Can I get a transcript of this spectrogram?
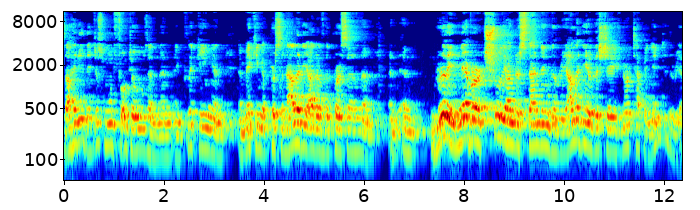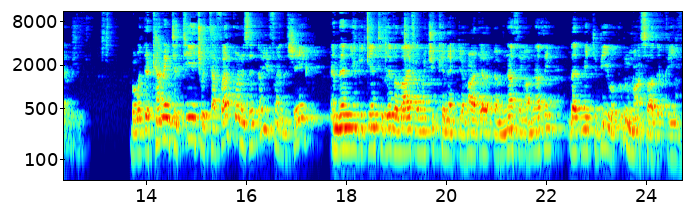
Zahiri, they just want photos and, and, and clicking and, and making a personality out of the person and, and, and really never truly understanding the reality of the shaykh nor tapping into the reality. But what they're coming to teach with tafakkur is that, no, you find the shaykh and then you begin to live a life in which you connect your heart, Ya Rabbi, I'm nothing, I'm nothing, let me to be wa sadiqeen.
